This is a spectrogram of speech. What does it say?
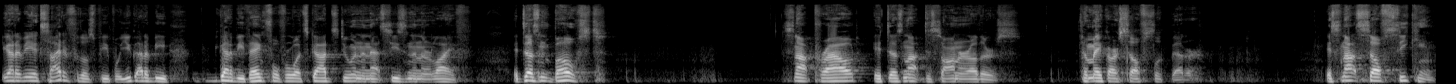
You got to be excited for those people. You got to be you got to be thankful for what God's doing in that season in their life. It doesn't boast. It's not proud. It does not dishonor others to make ourselves look better. It's not self-seeking.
